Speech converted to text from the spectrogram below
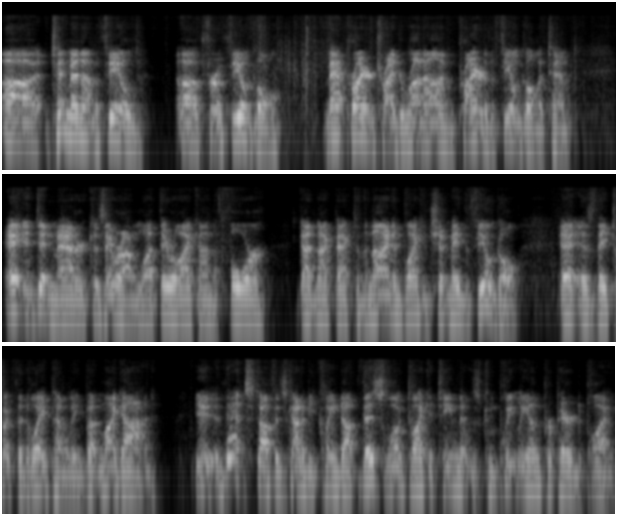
Uh, 10 men on the field uh, for a field goal. Matt Pryor tried to run on prior to the field goal attempt. It, it didn't matter because they were on what? They were like on the four got knocked back to the nine, and Blankenship made the field goal as they took the delay penalty. But my God, it, that stuff has got to be cleaned up. This looked like a team that was completely unprepared to play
